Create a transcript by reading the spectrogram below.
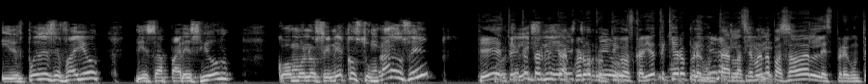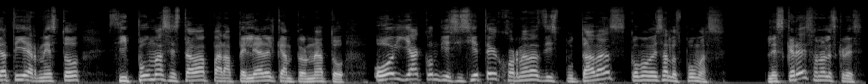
y después de ese fallo desapareció como nos tenía acostumbrados, ¿eh? Sí, Porque estoy totalmente de este acuerdo torneo, contigo, Oscar. Yo te la quiero preguntar, la semana pasada les pregunté a ti, Ernesto, si Pumas estaba para pelear el campeonato. Hoy ya con 17 jornadas disputadas, ¿cómo ves a los Pumas? ¿Les crees o no les crees?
